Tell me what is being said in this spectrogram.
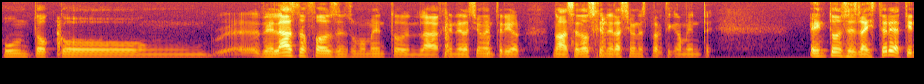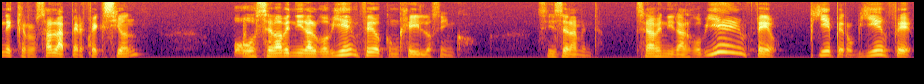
junto con eh, The Last of Us en su momento, en la generación anterior. No, hace dos generaciones prácticamente. Entonces la historia tiene que rozar la perfección o se va a venir algo bien feo con Halo 5. Sinceramente. Se va a venir algo bien feo. Bien, pero bien feo.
